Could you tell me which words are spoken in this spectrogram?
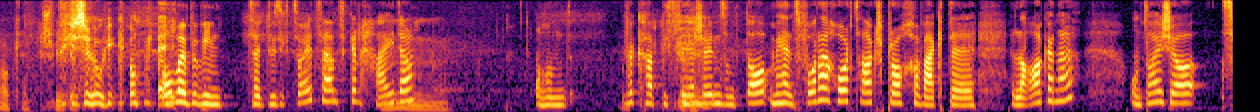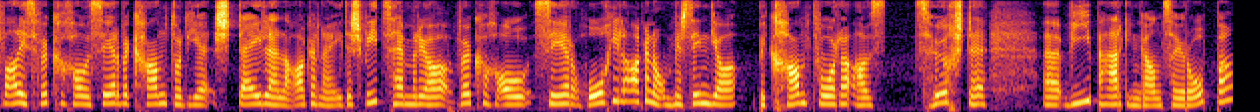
okay, schwierig. Bist ruhig, okay. Eben beim 2022er Haida. Mm. Und wirklich etwas sehr Schönes. Und da, wir haben es vorher kurz angesprochen, wegen den Lagen. Und da ist ja das Wallis wirklich auch sehr bekannt durch die steilen Lagen. In der Schweiz haben wir ja wirklich auch sehr hohe Lagen. Und wir sind ja bekannt worden als das höchste äh, Weinberg in ganz Europa,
